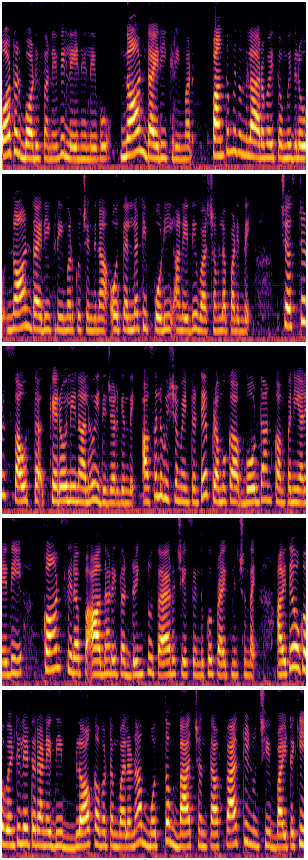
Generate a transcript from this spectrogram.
వాటర్ బాడీస్ అనేవి లేనే లేవు. Non dairy creamer. పంతొమ్మిది వందల అరవై తొమ్మిదిలో నాన్ డైరీ క్రీమర్కు చెందిన ఓ తెల్లటి పొడి అనేది వర్షంలో పడింది. చెస్టర్ సౌత్ కెరోలినాలో ఇది జరిగింది. అసలు విషయం ఏంటంటే ప్రముఖ బోర్డాన్ కంపెనీ అనేది కార్న్ సిరప్ ఆధారిత డ్రింక్ను తయారు చేసేందుకు ప్రయత్నించింది. అయితే ఒక వెంటిలేటర్ అనేది బ్లాక్ అవ్వటం వలన మొత్తం బ్యాచ్ అంతా ఫ్యాక్టరీ నుంచి బయటకి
